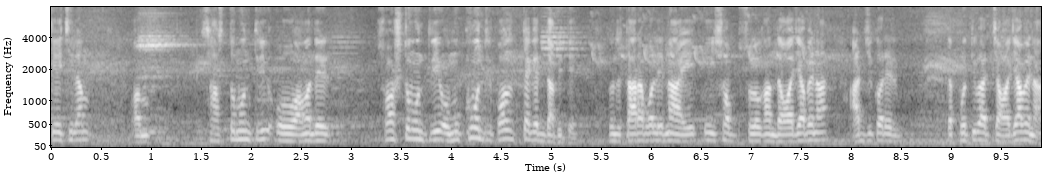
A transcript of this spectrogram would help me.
চেয়েছিলাম স্বাস্থ্যমন্ত্রী ও আমাদের স্বরাষ্ট্রমন্ত্রী ও মুখ্যমন্ত্রী পদত্যাগের দাবিতে, কিন্তু তারা বলে না এই সব স্লোগান দেওয়া যাবে না, আর্যকরের প্রতিবাদ চাওয়া যাবে না।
